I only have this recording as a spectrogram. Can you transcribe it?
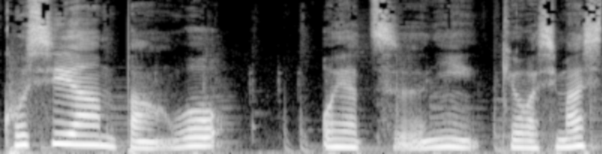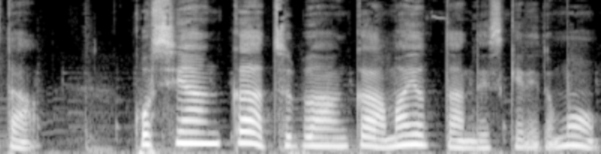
こしあんパンをおやつに今日はしました。こしあんか粒あんか迷ったんですけれども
